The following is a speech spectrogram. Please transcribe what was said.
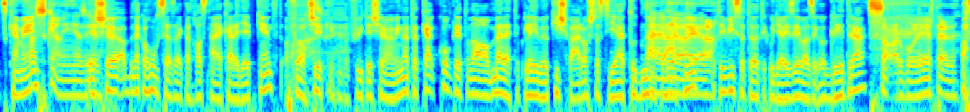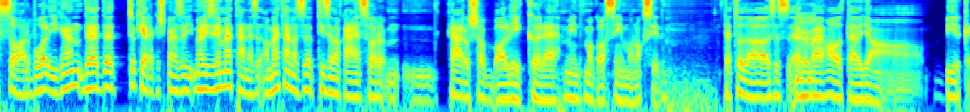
Ez kemény. Az kemény azért. És ennek a 20%-át használják el egyébként, a, a csirkéknek a fűtésére, meg mindent. Tehát konkrétan a mellettük lévő kisvárost azt így el tudnák El, ja, látni. ja. Hát, hogy visszatöltik ugye az éve azért a gridre. Szarból, érted? A szarból, igen, de, de tök érdekes, mert, ez, mert ez a metán, ez, a metán az tizenakárhányszor mm, károsabb a légköre, mint maga a szénmonoxid. Tehát tudod, az, az, erről Mhm. már hallottál, hogy a birke,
